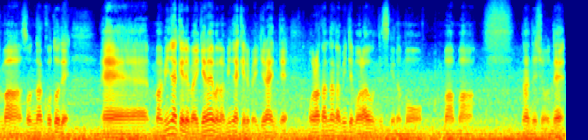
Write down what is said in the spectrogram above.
うん。まあそんなことでえー、まあ見なければいけないものは見なければいけないんでお腹の中見てもらうんですけどもまあまあなんでしょうね。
